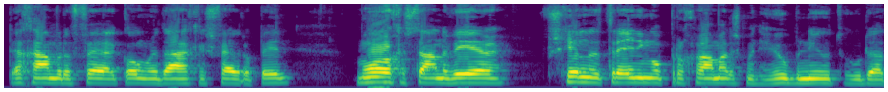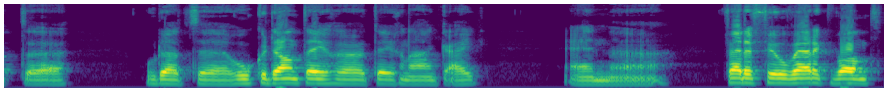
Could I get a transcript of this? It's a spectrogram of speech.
daar gaan we de komende dagen eens verder op in. Morgen staan er weer verschillende trainingen op programma. Dus ik ben heel benieuwd hoe, dat, uh, hoe, dat, uh, hoe ik er dan tegen, tegenaan kijk. En verder veel werk, want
